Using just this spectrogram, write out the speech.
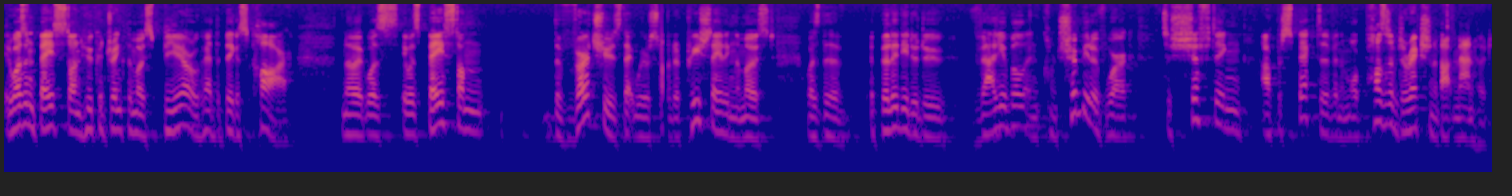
It wasn't based on who could drink the most beer or who had the biggest car. No, it was, it was based on the virtues that we started appreciating the most was the ability to do valuable and contributive work to shifting our perspective in a more positive direction about manhood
